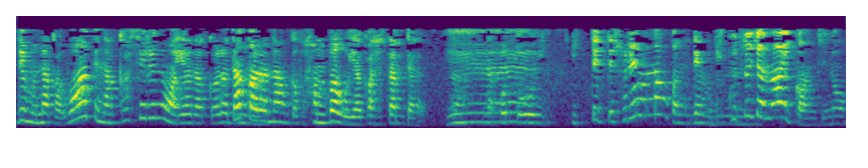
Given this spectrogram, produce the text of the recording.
でもなんかわーって泣かせるのは嫌だからだからなんかハンバーグを焼かせたみたいなことを言っててそれもなんかねでも理屈じゃない感じの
